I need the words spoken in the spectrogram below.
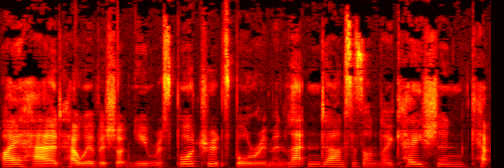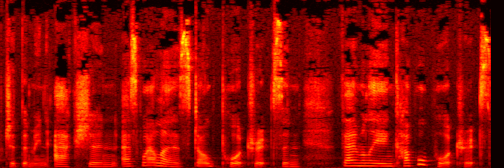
I had, however, shot numerous portraits, ballroom and Latin dances on location, captured them in action, as well as dog portraits and family and couple portraits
